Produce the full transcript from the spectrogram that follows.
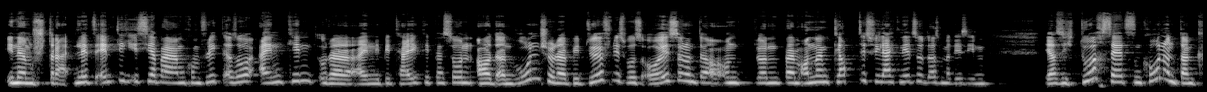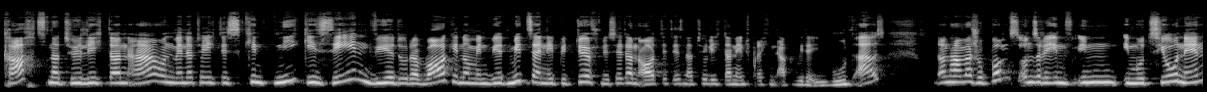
in einem Streit. Letztendlich ist ja bei einem Konflikt also ein Kind oder eine beteiligte Person hat einen Wunsch oder ein Bedürfnis, was äußert und, da, und dann beim anderen klappt es vielleicht nicht so, dass man das eben ja, sich durchsetzen kann und dann kracht's natürlich dann auch. Und wenn natürlich das Kind nie gesehen wird oder wahrgenommen wird mit seinen Bedürfnissen, dann artet es natürlich dann entsprechend auch wieder in Wut aus. Dann haben wir schon bums unsere in in Emotionen.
